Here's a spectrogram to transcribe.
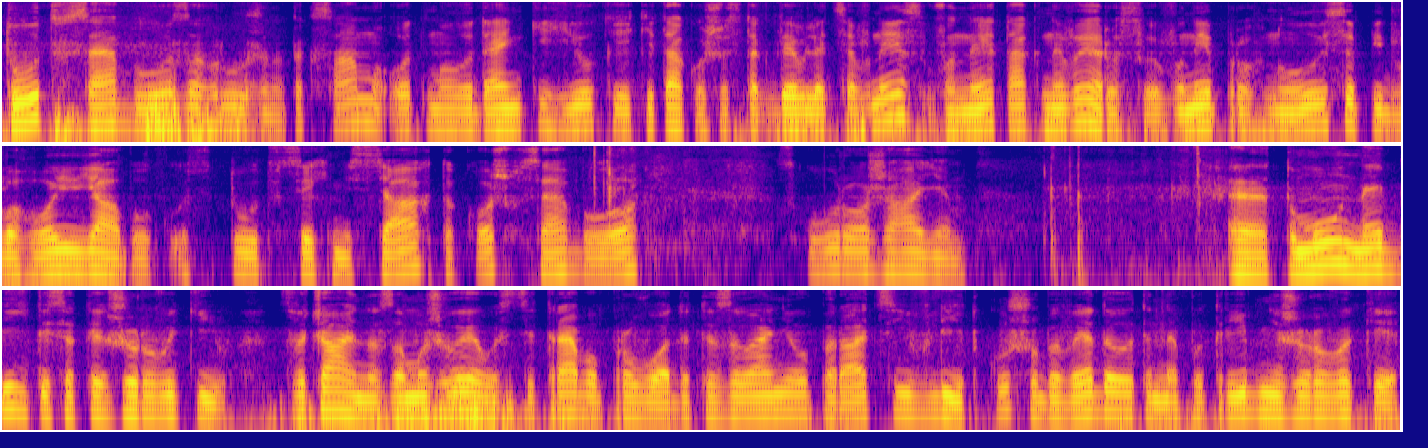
Тут все було загружено. Так само, от молоденькі гілки, які також ось так дивляться вниз, вони так не виросли. Вони прогнулися під вагою яблук. Ось тут, в цих місцях, також все було з урожаєм. Е, Тому не бійтеся тих жировиків. Звичайно, за можливості треба проводити зелені операції влітку, щоб видалити непотрібні жировики.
